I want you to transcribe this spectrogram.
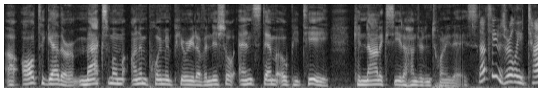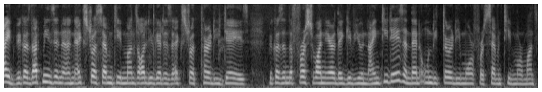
uh, altogether, maximum unemployment period of initial and STEM OPT cannot exceed 120 days. That seems really tight because that means in an extra 17 months, all you get is extra 30 days. Because in the first one year, they give you 90 days and then only 30 more for 17 more months.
